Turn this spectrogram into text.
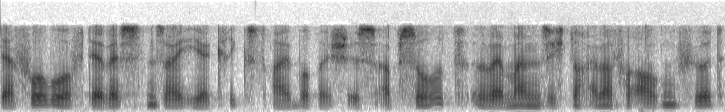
der Vorwurf, der Westen sei hier kriegstreiberisch, ist absurd, wenn man sich noch einmal vor Augen führt,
